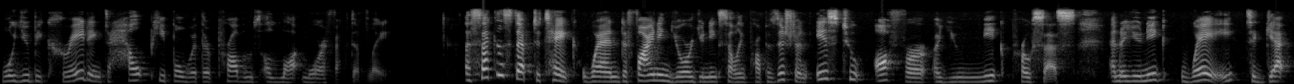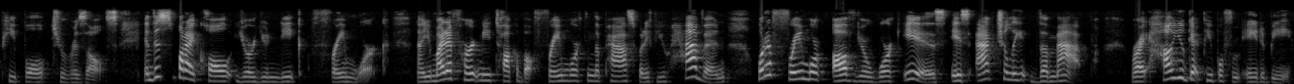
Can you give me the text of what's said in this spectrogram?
will you be creating to help people with their problems a lot more effectively. A second step to take when defining your unique selling proposition is to offer a unique process and a unique way to get people to results. And this is what I call your unique framework. Now, you might have heard me talk about framework in the past, but if you haven't, what a framework of your work is, is actually the map right? How you get people from A to B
